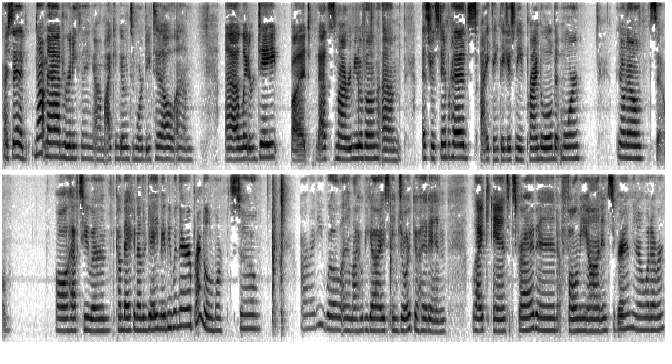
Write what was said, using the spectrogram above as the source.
like I said, not mad or anything. Um, I can go into more detail um, a later date, but that's my review of them. Um, as for the stamper heads, I think they just need primed a little bit more. I don't know, so I'll have to um, come back another day, maybe when they're primed a little more. So, alrighty, well, um, I hope you guys enjoyed. Go ahead and like and subscribe and follow me on Instagram, you know, whatever.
